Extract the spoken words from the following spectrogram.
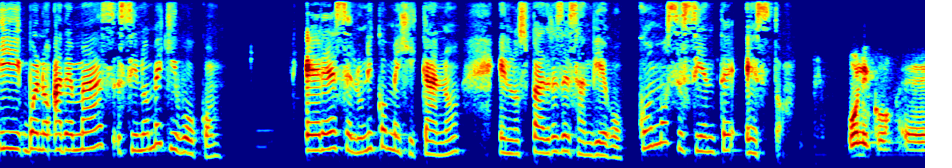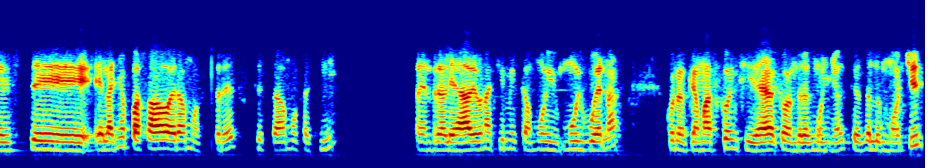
Y bueno, además, si no me equivoco, eres el único mexicano en los Padres de San Diego. ¿Cómo se siente esto? Único. Este, el año pasado éramos tres que estábamos aquí. En realidad había una química muy muy buena, con el que más coincidía con Andrés Muñoz, que es de los Mochis,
